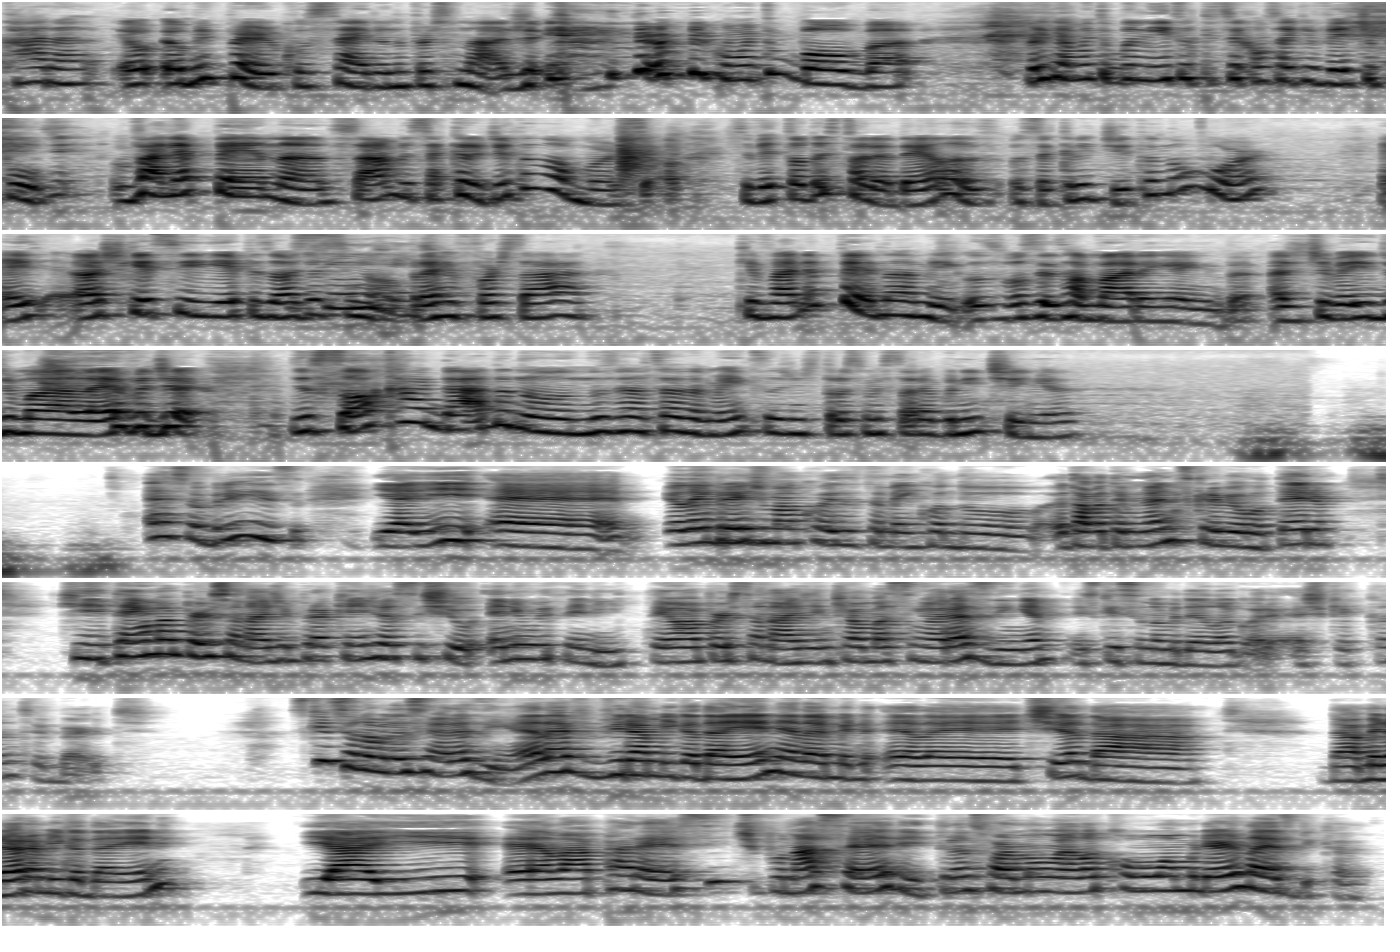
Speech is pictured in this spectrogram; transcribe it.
Cara, eu, eu me perco, sério, no personagem. eu fico muito boba. Porque é muito bonito que você consegue ver, tipo, vale a pena, sabe? Você acredita no amor. Você, vê toda a história delas, você acredita no amor. É, eu acho que esse episódio, Sim, assim, ó, gente. pra reforçar que vale a pena, amigos, vocês amarem ainda. A gente veio de uma leva de, de só cagada no, nos relacionamentos, a gente trouxe uma história bonitinha. É sobre isso. E aí, é, eu lembrei de uma coisa também quando eu tava terminando de escrever o roteiro, que tem uma personagem, para quem já assistiu Annie with Annie, tem uma personagem que é uma senhorazinha, esqueci o nome dela agora, acho que é Canterbert. Esqueci o nome da senhorazinha. Ela é, vira amiga da Anne, ela é, ela é tia da, da melhor amiga da Anne. E aí ela aparece, tipo, na série, transformam ela como uma mulher lésbica.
